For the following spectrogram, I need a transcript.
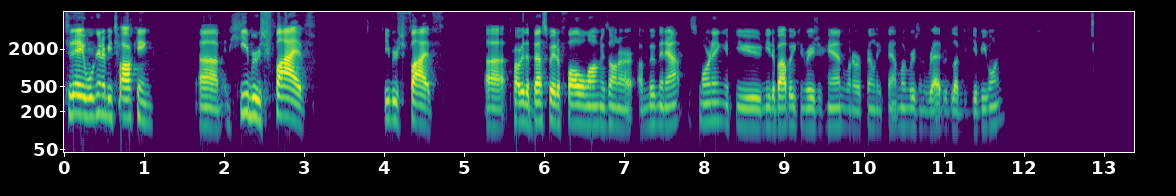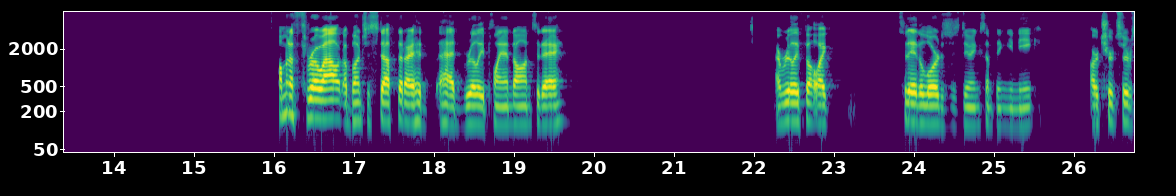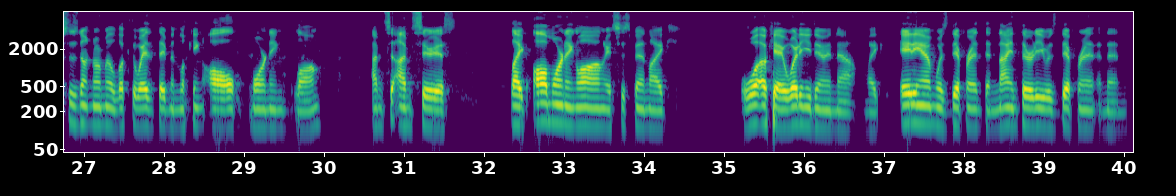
today we're going to be talking um, in Hebrews 5. Hebrews 5. Uh, probably the best way to follow along is on our, our, movement app this morning. If you need a Bible, you can raise your hand. One of our friendly family members in red would love to give you one. I'm going to throw out a bunch of stuff that I had, had really planned on today. I really felt like today the Lord is just doing something unique. Our church services don't normally look the way that they've been looking all morning long. I'm, I'm serious. Like all morning long, it's just been like, well, okay, what are you doing now? Like 8 a.m. was different, then 9:30 was different, and then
